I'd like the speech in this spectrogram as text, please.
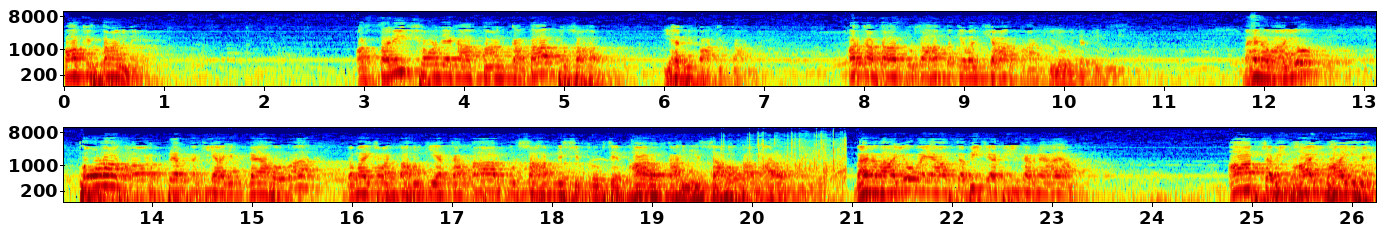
पाकिस्तान में और शरीर छोड़ने का स्थान करतारपुर साहब, यह भी पाकिस्तान और करतारपुर साहब तो केवल चार पाँच किलोमीटर की दूरी पर। बहनों भाइयों, थोड़ा सा और प्रयत्न किया गया होता तो मैं समझता हूँ कि यह करतारपुर साहब निश्चित रूप से भारत का ही हिस्सा होता, भारत का ही बहन भाइयों, मैं आप सभी से अपील करने आया हूँ। आप सभी भाई भाई हैं,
